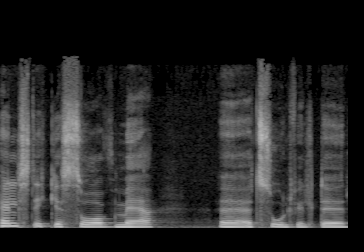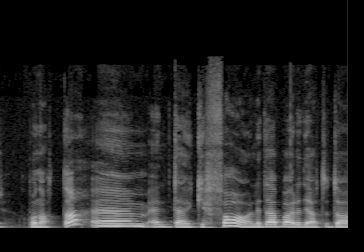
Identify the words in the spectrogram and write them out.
Helst ikke sov med eh, et solfilter på natta. Um, det er jo ikke farlig, det er bare det at da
